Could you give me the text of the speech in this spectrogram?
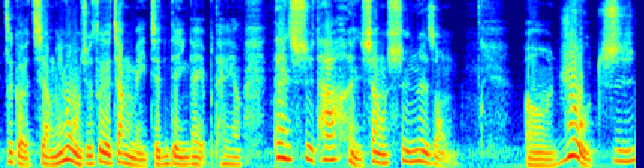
这个酱，因为我觉得这个酱每间店应该也不太一样，但是它很像是那种嗯肉汁，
